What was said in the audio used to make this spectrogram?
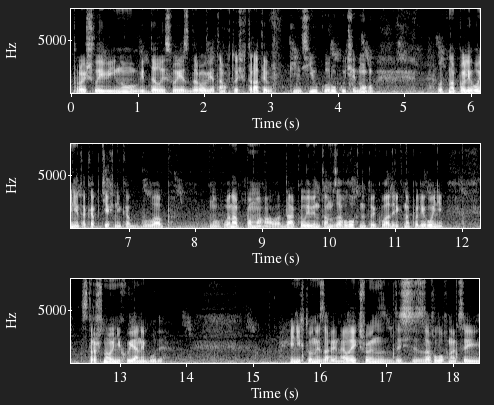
пройшли війну, віддали своє здоров'я, там хтось втратив кінцівку, руку чи ногу. От на полігоні така б техніка була б, ну, вона б допомагала. Да, коли він там заглохне, той квадрик на полігоні, страшного ніхуя не буде. І ніхто не загине. Але якщо він десь заглохне цей,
